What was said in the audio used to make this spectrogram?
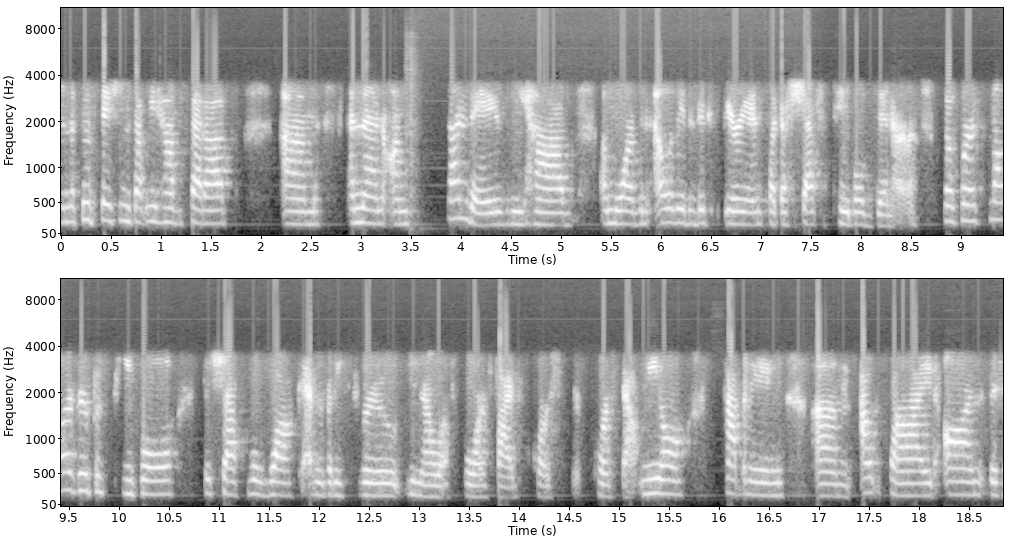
and the food stations that we have set up. Um, and then on Sundays, we have a more of an elevated experience, like a chef's table dinner. So for a smaller group of people, the chef will walk everybody through, you know, a four or five course coursed out meal happening um, outside on this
